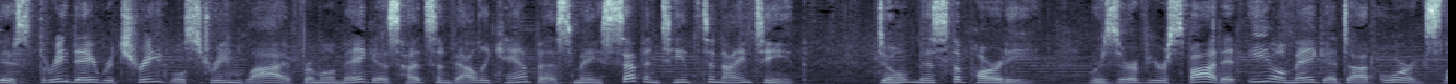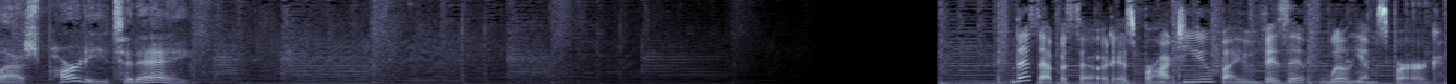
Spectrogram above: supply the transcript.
This three day retreat will stream live from Omega's Hudson Valley campus May 17th to 19th. Don't miss the party. Reserve your spot at eomega.org slash party today. This episode is brought to you by Visit Williamsburg.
